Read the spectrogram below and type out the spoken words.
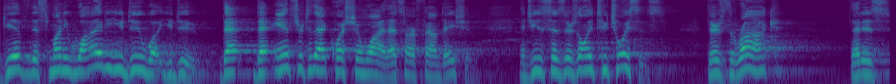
give this money? Why do you do what you do? That, that answer to that question, why, that's our foundation. And Jesus says there's only two choices there's the rock, that is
